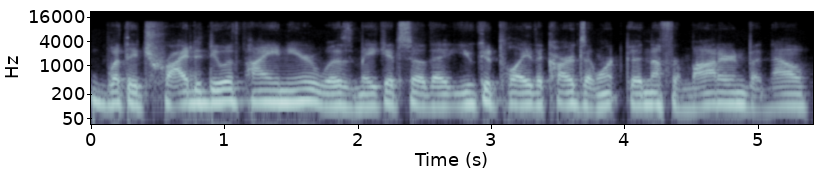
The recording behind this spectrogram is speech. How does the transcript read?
What they tried to do with Pioneer was make it so that you could play the cards that weren't good enough for modern, but now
